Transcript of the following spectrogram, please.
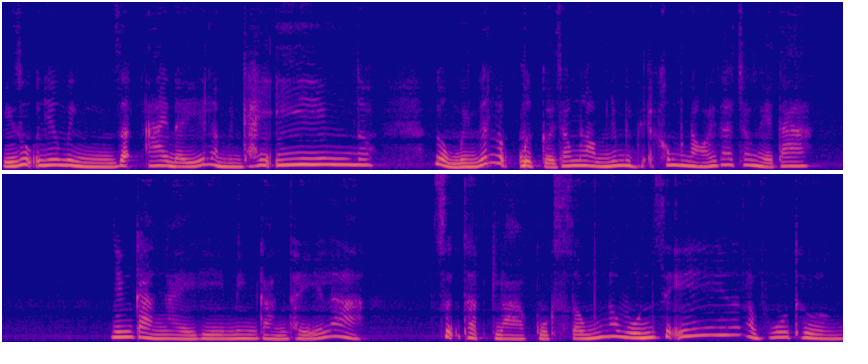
Ví dụ như mình giận ai đấy là mình hay im thôi. Kiểu mình rất là bực ở trong lòng nhưng mình sẽ không nói ra cho người ta. Nhưng càng ngày thì mình càng thấy là sự thật là cuộc sống nó vốn dĩ là vô thường.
